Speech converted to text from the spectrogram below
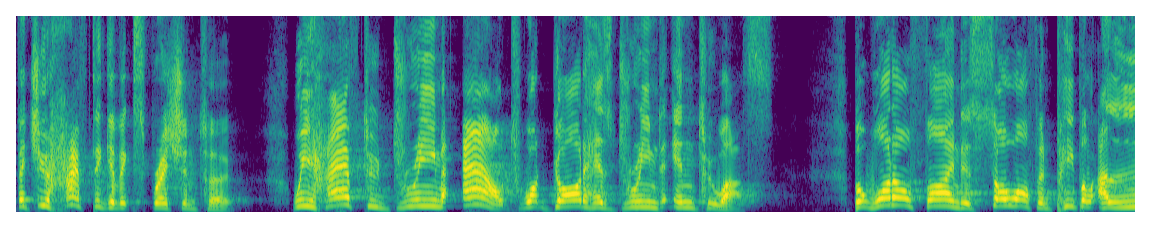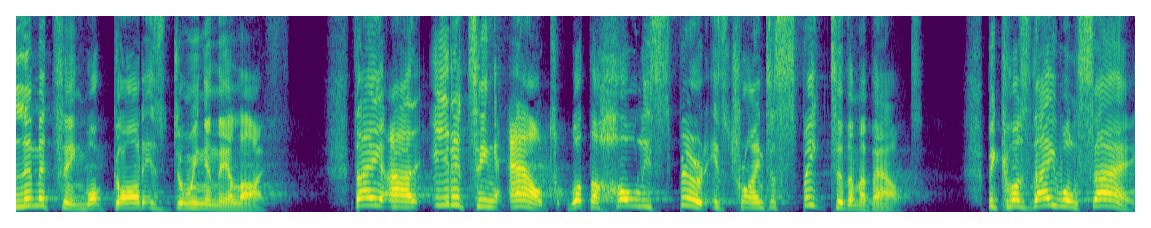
that you have to give expression to. We have to dream out what God has dreamed into us. But what I'll find is so often people are limiting what God is doing in their life. They are editing out what the Holy Spirit is trying to speak to them about. Because they will say,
